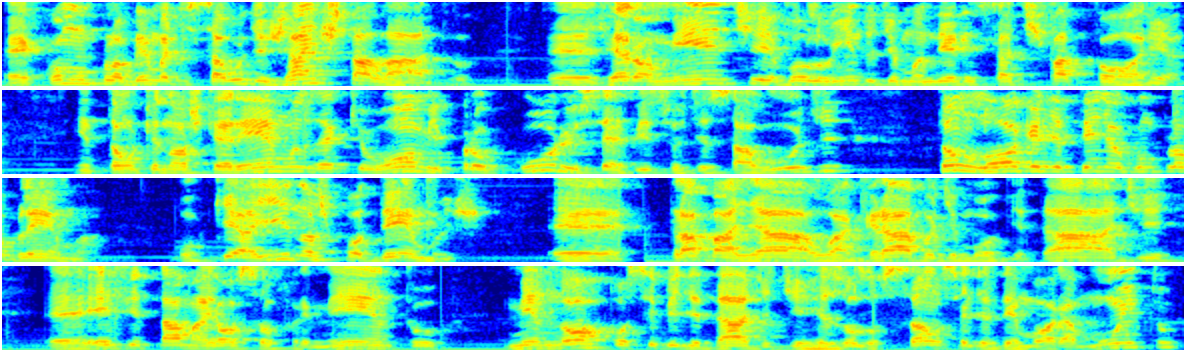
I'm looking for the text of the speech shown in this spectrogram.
é, como um problema de saúde já instalado é, geralmente evoluindo de maneira insatisfatória. Então, o que nós queremos é que o homem procure os serviços de saúde tão logo ele tenha algum problema, porque aí nós podemos é, trabalhar o agravo de morbidade, é, evitar maior sofrimento, menor possibilidade de resolução se ele demora muito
